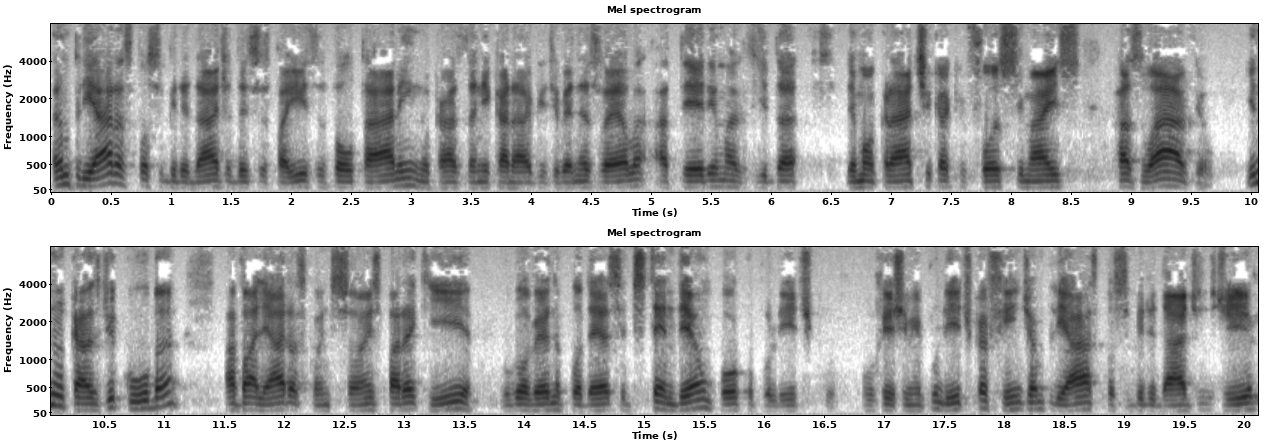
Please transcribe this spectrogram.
ampliar as possibilidades desses países voltarem, no caso da Nicarágua e de Venezuela, a terem uma vida democrática que fosse mais razoável. E no caso de Cuba, avaliar as condições para que o governo pudesse distender um pouco o político, o regime político, a fim de ampliar as possibilidades de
